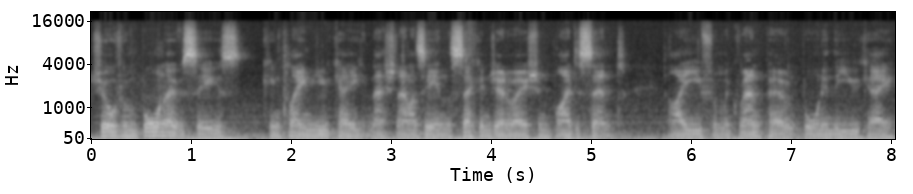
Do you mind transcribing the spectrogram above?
children born overseas can claim UK nationality in the second generation by descent, i.e. from a grandparent born in the UK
